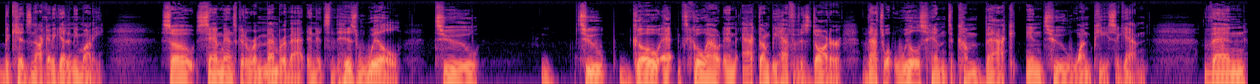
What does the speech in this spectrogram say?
the kid's not going to get any money. So Sandman's going to remember that, and it's his will to to go at, go out and act on behalf of his daughter. That's what wills him to come back into One Piece again. Then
